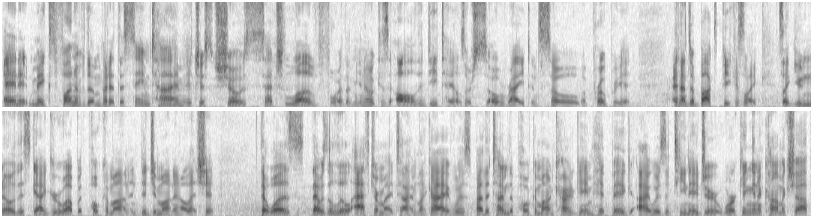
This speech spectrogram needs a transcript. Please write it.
And it makes fun of them but at the same time it just shows such love for them you know because all the details are so right and so appropriate. And that's what box peak is like. It's like you know this guy grew up with pokemon and digimon and all that shit. That was that was a little after my time. Like i was by the time the pokemon card game hit big i was a teenager working in a comic shop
